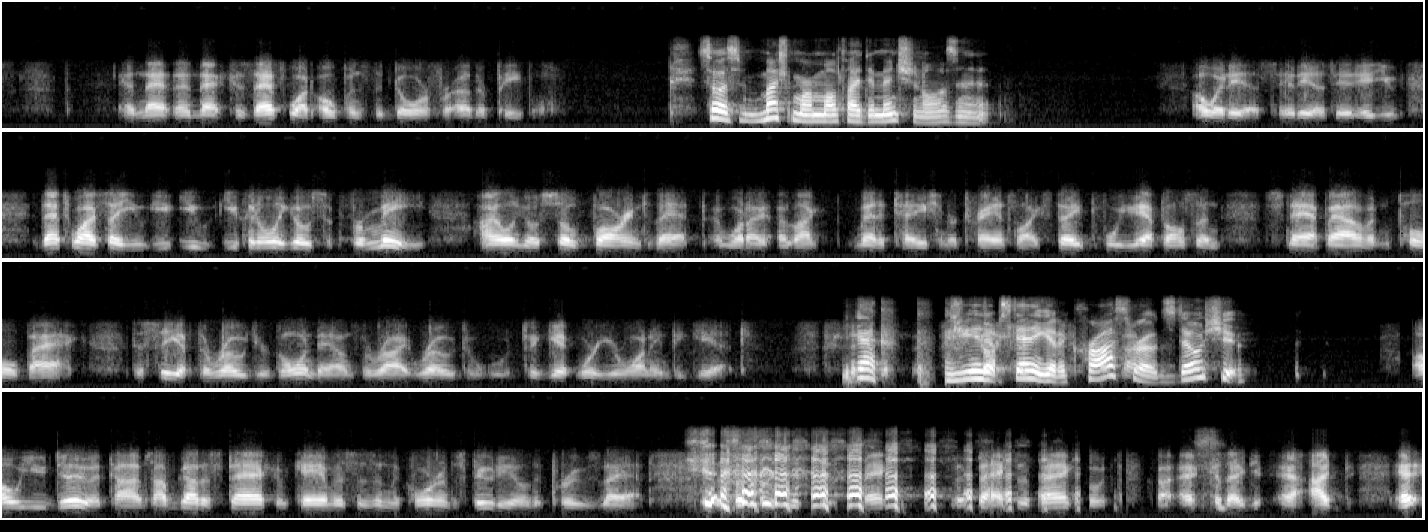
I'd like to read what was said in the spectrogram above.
And that, and that, because that's what opens the door for other people. So it's much more multidimensional, isn't it? Oh, it is. It is. It, it, you, that's why I say you, you, you, can only go, for me, I only go so far into that, uh, what I I like meditation or trance like state before you have to all of a sudden snap out of it and pull back to see if the road you're going down is the right road to, to get where you're wanting to get. Yeah, because you end up standing at a crossroads, don't you? Oh, you do at times. I've got a stack of canvases in the corner of the studio that proves that. back, back to back, uh, because I, I, I,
